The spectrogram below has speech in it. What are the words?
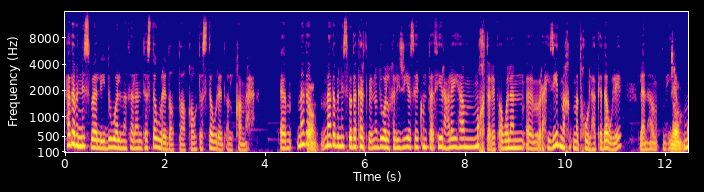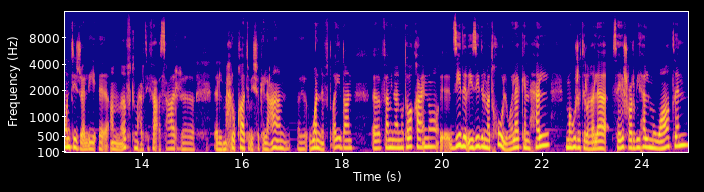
هذا بالنسبة لدول مثلا تستورد الطاقة وتستورد القمح. ماذا نعم. ماذا بالنسبة ذكرت بأن الدول الخليجية سيكون تأثير عليها مختلف أولا رح يزيد مدخولها كدولة لأنها هي نعم. منتجة للنفط مع ارتفاع أسعار آه، المحروقات بشكل عام والنفط أيضا آه، فمن المتوقع أنه تزيد يزيد المدخول ولكن هل موجة الغلاء سيشعر بها المواطن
